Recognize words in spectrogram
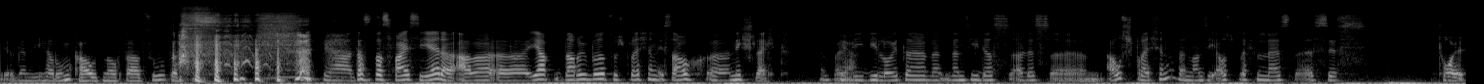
irgendwie herumkaut noch dazu, das, ja, das, das weiß jeder. Aber äh, ja, darüber zu sprechen ist auch äh, nicht schlecht. Weil ja. die, die Leute, wenn, wenn sie das alles äh, aussprechen, wenn man sie aussprechen lässt, es ist toll,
